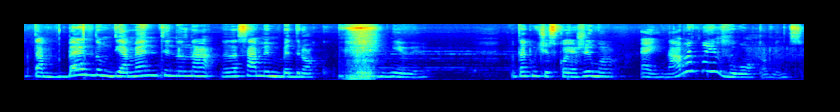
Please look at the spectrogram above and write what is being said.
to tam będą diamenty no na, na samym bedrocku. Nie wiem. Tak mi się skojarzyło. Ej, nawet no i złoto, więc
